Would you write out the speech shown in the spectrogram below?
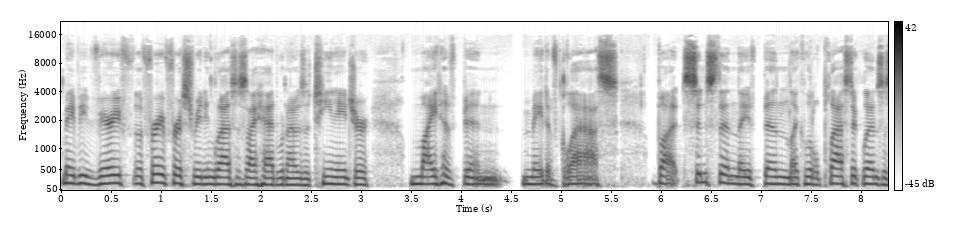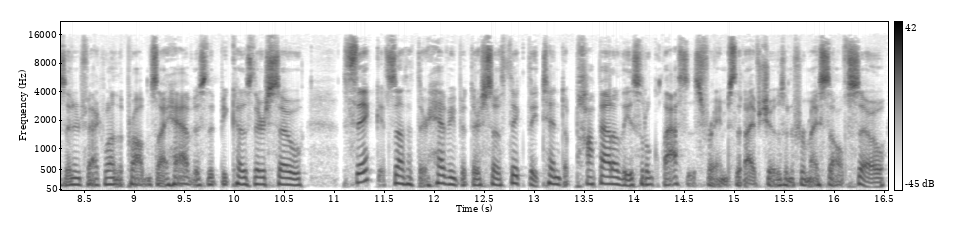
maybe very, the very first reading glasses I had when I was a teenager might have been made of glass. But since then, they've been like little plastic lenses. And in fact, one of the problems I have is that because they're so thick, it's not that they're heavy, but they're so thick, they tend to pop out of these little glasses frames that I've chosen for myself. So,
